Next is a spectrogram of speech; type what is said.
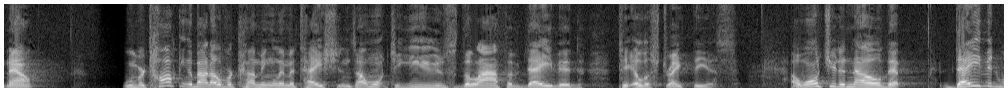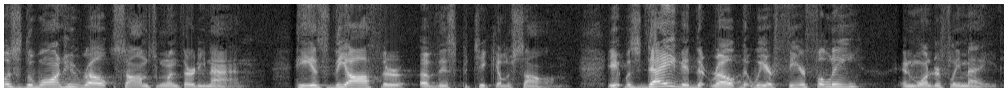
now, when we're talking about overcoming limitations, I want to use the life of David to illustrate this. I want you to know that David was the one who wrote Psalms 139. He is the author of this particular psalm. It was David that wrote that we are fearfully and wonderfully made.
